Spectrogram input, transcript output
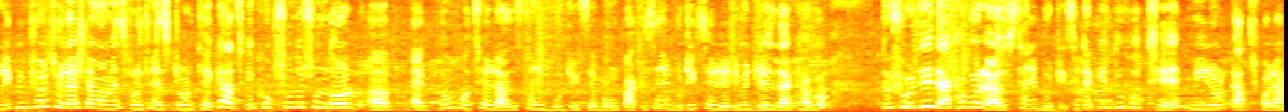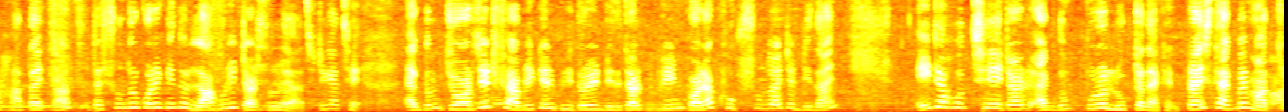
আলাইকুম স্যার চলে আসলাম ওমেন্স প্রোথিন স্টোর থেকে। আজকে খুব সুন্দর সুন্দর একদম হচ্ছে রাজস্থানি বুটিক্স এবং পাকিস্তানি বুটিক্সের রেডিমেড ড্রেস দেখাবো। তো শুরুতেই দেখাবো রাজস্থানি বুটিক্স এটা কিন্তু হচ্ছে মিরর কাজ করা, হাতায় কাজ। এটা সুন্দর করে কিন্তু লাহোরি টার্সেল দেওয়া আছে, ঠিক আছে? একদম জর্জেট ফ্যাব্রিকের ভিতরে ডিজিটাল প্রিন্ট করা, খুব সুন্দর একটা ডিজাইন এইটা হচ্ছে এটার একদম পুরো লুকটা দেখেন। প্রাইস থাকবে মাত্র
